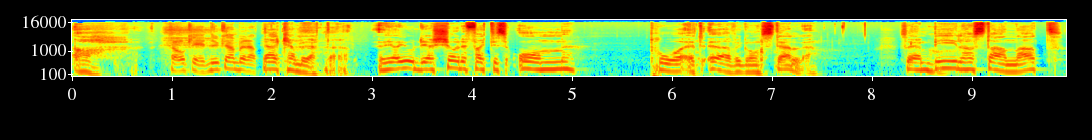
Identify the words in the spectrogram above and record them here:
ah, Ja, Okej, okay, du kan berätta. Jag kan berätta. Jag, gjorde, jag körde faktiskt om på ett övergångsställe. Så en bil har stannat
